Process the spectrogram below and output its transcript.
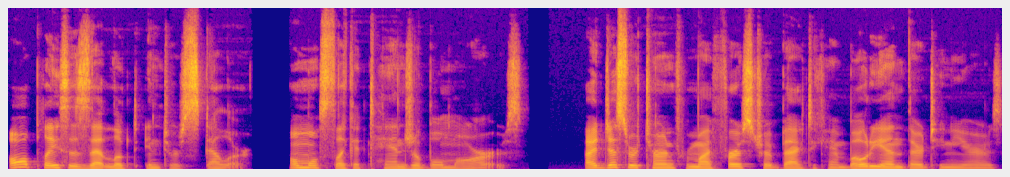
all places that looked interstellar, almost like a tangible Mars. I'd just returned from my first trip back to Cambodia in 13 years,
